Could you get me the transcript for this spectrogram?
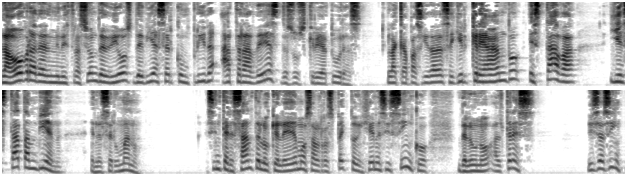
La obra de administración de Dios debía ser cumplida a través de sus criaturas. La capacidad de seguir creando estaba y está también en el ser humano. Es interesante lo que leemos al respecto en Génesis 5, del 1 al 3. Dice así,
